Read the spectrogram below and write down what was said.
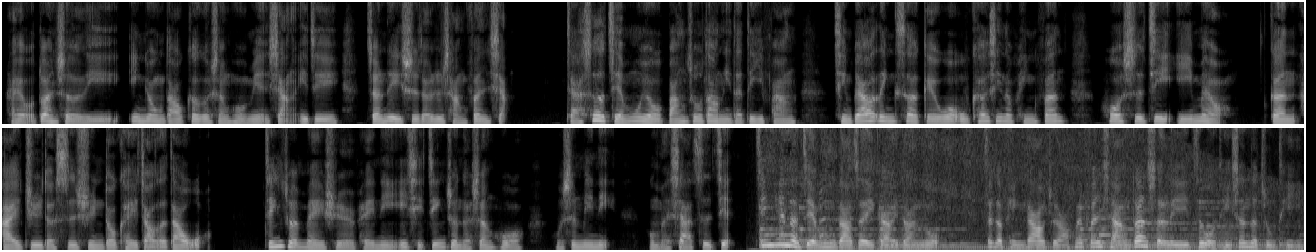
还有断舍离应用到各个生活面向，以及整理师的日常分享。假设节目有帮助到你的地方，请不要吝啬给我五颗星的评分，或是寄 email 跟 IG 的私讯都可以找得到我。精准美学陪你一起精准的生活，我是 Mini，我们下次见。今天的节目到这里告一段落。这个频道主要会分享断舍离、自我提升的主题。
